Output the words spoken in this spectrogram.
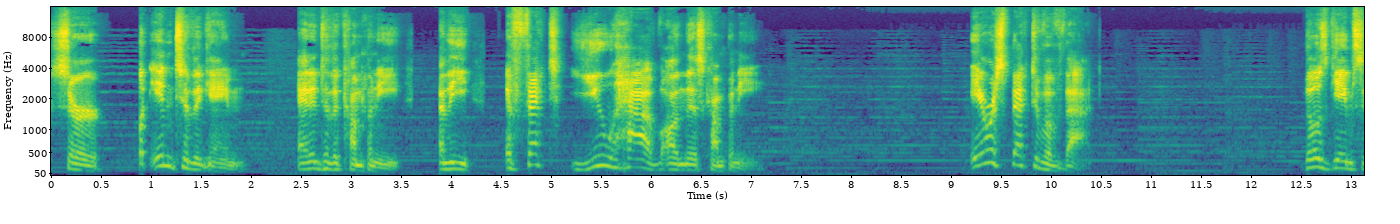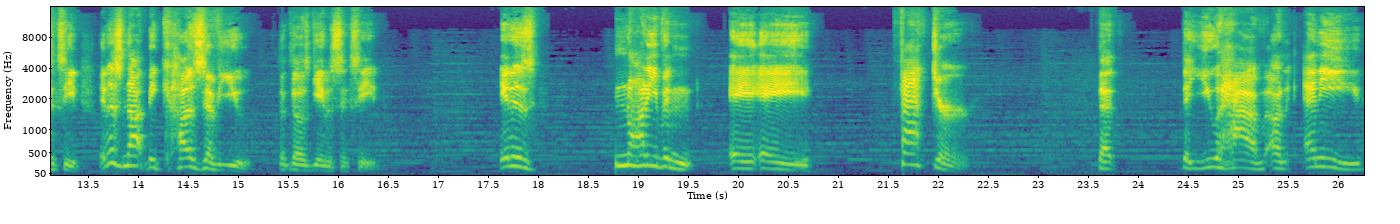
sir, put into the game and into the company and the effect you have on this company, irrespective of that, those games succeed. It is not because of you that those games succeed. It is not even a, a factor that that you have on any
